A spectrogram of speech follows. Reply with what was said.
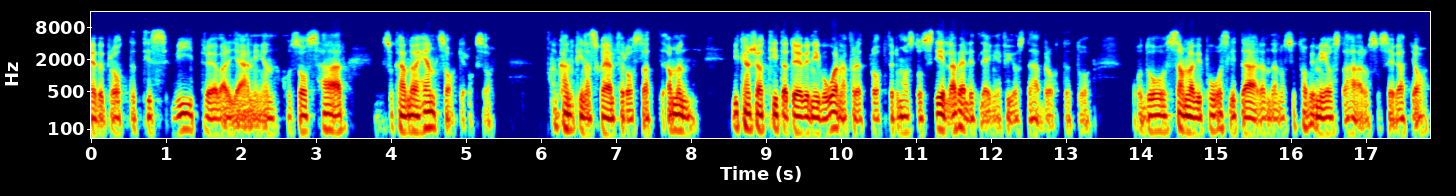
över brottet tills vi prövar gärningen hos oss här så kan det ha hänt saker också. Då kan det finnas skäl för oss att ja, men, vi kanske har tittat över nivåerna för ett brott för de har stått stilla väldigt länge för just det här brottet. Och, och då samlar vi på oss lite ärenden och så tar vi med oss det här och så ser vi att ja,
